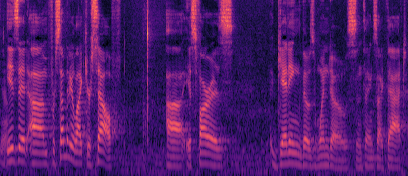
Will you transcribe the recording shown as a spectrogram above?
Yeah. Is it um, for somebody like yourself, uh, as far as getting those windows and things like that?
